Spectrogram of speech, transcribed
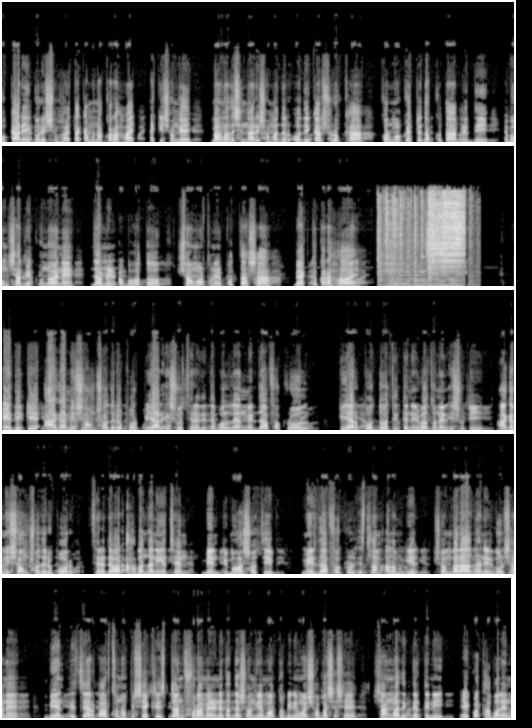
ও কারিগরি সহায়তা কামনা করা হয়। একই সঙ্গে বাংলাদেশের নারী সমাজের অধিকার সুরক্ষা, কর্মক্ষেত্রে দক্ষতা বৃদ্ধি এবং সার্বিক উন্নয়নে জার্মানির অব্যাহত সমর্থনের প্রত্যাশা ব্যক্ত করা হয়। এদিকে আগামী সংসদের উপর পিয়ার ইস্যু ছেড়ে দিতে বললেন মির্জা ফখরুল। পিয়ার পদ্ধতিতে নির্বাচনের ইস্যুটি আগামী সংসদের উপর ছেড়ে দেওয়ার আহ্বান জানিয়েছেন বিএনপি মহাসচিব মির্জা ফখরুল ইসলাম আলমগীর। সোমবার রাজধানীর গুলশানে বিএনপি চেয়ারপারসন অফিসে খ্রিস্টান ফোরামের নেতাদের সঙ্গে মত বিনিময় সভা শেষে সাংবাদিকদের তিনি এ কথা বলেন।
